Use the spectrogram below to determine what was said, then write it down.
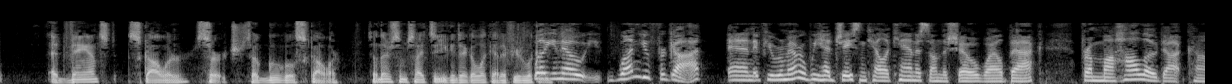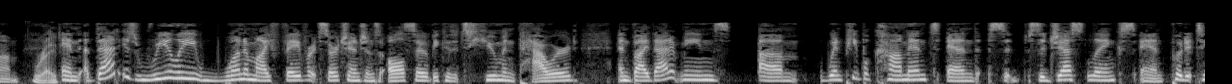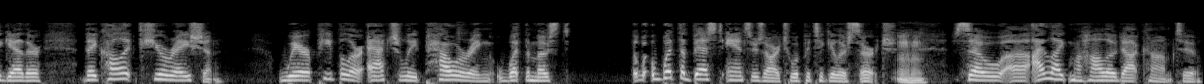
Advanced Scholar Search. So Google Scholar. So there's some sites that you can take a look at if you're looking. Well, you know, one you forgot, and if you remember, we had Jason Calacanis on the show a while back from Mahalo.com. Right. And that is really one of my favorite search engines also because it's human powered. And by that it means, um, when people comment and su- suggest links and put it together, they call it curation, where people are actually powering what the most what the best answers are to a particular search. Mm-hmm. So uh, I like Mahalo.com too.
